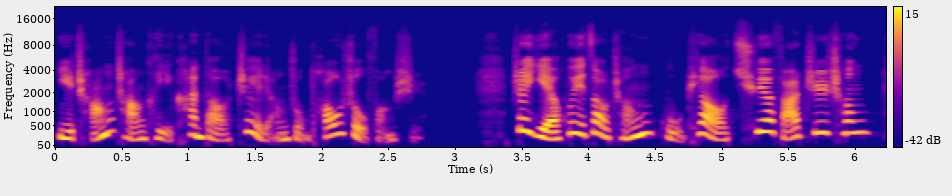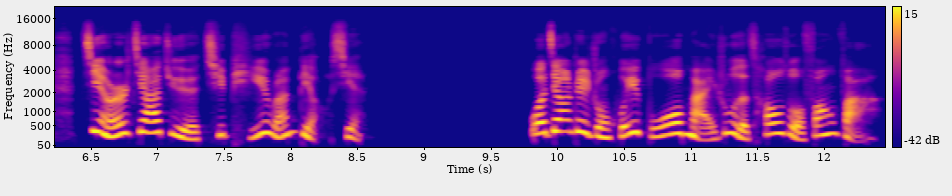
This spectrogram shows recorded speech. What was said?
你常常可以看到这两种抛售方式，这也会造成股票缺乏支撑，进而加剧其疲软表现。我将这种回补买入的操作方法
